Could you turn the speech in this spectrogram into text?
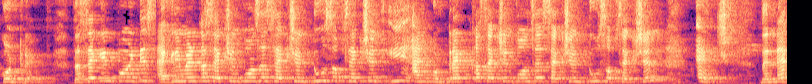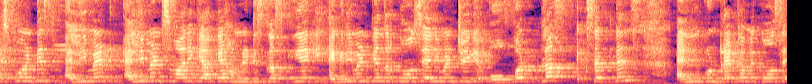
contract. The second point is agreement का section कौन सा section 2 subsection E and contract का section कौन सा section 2 subsection H. The next point is element elements हमारे क्या क्या हमने डिस्कस किए हैं कि एग्रीमेंट के अंदर कौन से एलिमेंट चाहिए? Offer plus acceptance and contract हमें कौन से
